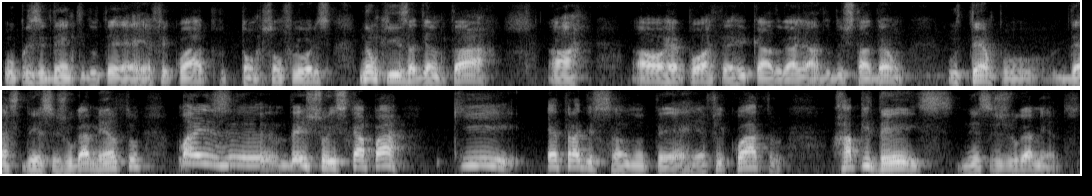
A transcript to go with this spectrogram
o presidente do TRF4, Thompson Flores, não quis adiantar a, ao repórter Ricardo Galhardo do Estadão o tempo desse, desse julgamento, mas eh, deixou escapar que é tradição no TRF4 rapidez nesses julgamentos.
